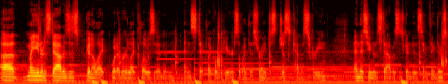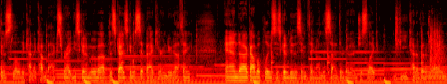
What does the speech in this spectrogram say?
Uh, my unit of stab is, is gonna like, whatever, like close in and, and stick like over here, or something like this, right? Just, just kind of screen. And this unit of Stabbas is just to do the same thing. They're just to slowly kind of come back. Scraggy's going to move up. This guy's to sit back here and do nothing. And uh, Police is to do the same thing on this side. They're to just like be kind of an annoying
